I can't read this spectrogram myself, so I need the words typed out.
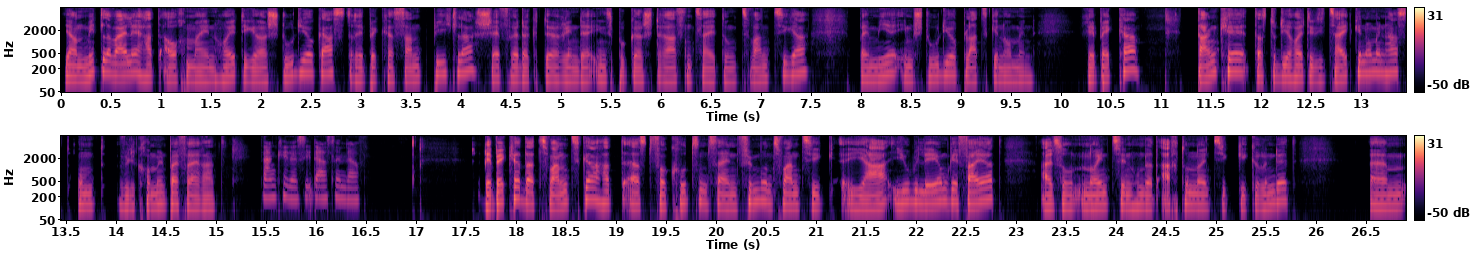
Ja, und mittlerweile hat auch mein heutiger Studiogast Rebecca Sandbichler, Chefredakteurin der Innsbrucker Straßenzeitung 20er, bei mir im Studio Platz genommen. Rebecca, danke, dass du dir heute die Zeit genommen hast und willkommen bei Freirad. Danke, dass ich da sein darf. Rebecca der Zwanziger hat erst vor kurzem sein 25-Jahr-Jubiläum gefeiert, also 1998 gegründet. Ähm,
